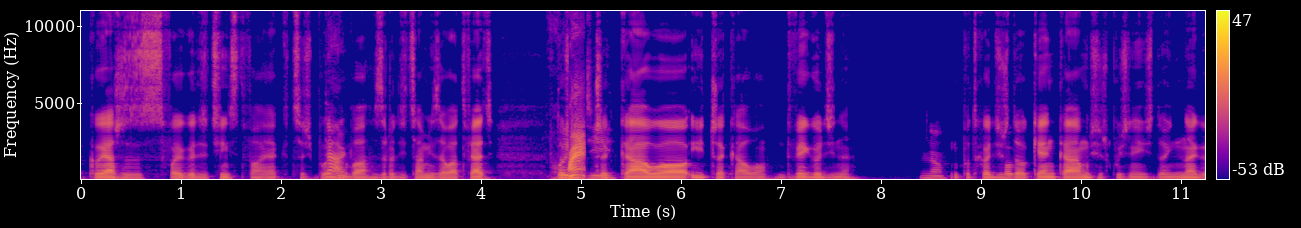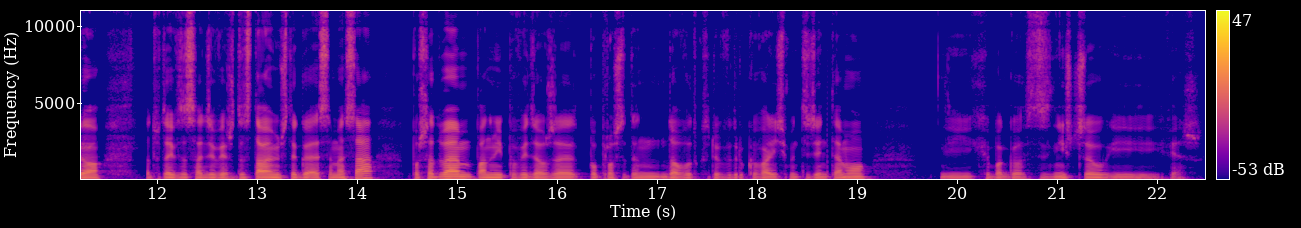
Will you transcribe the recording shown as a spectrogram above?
tak kojarzę ze swojego dzieciństwa, jak coś byłem Tak. chyba z rodzicami załatwiać. To Wchodzi- czekało i czekało. Dwie godziny. No. Podchodzisz Bo- do okienka, musisz później iść do innego. A tutaj w zasadzie, wiesz, dostałem już tego SMS-a, poszedłem, pan mi powiedział, że poproszę ten dowód, który wydrukowaliśmy tydzień temu i chyba go zniszczył i wiesz,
